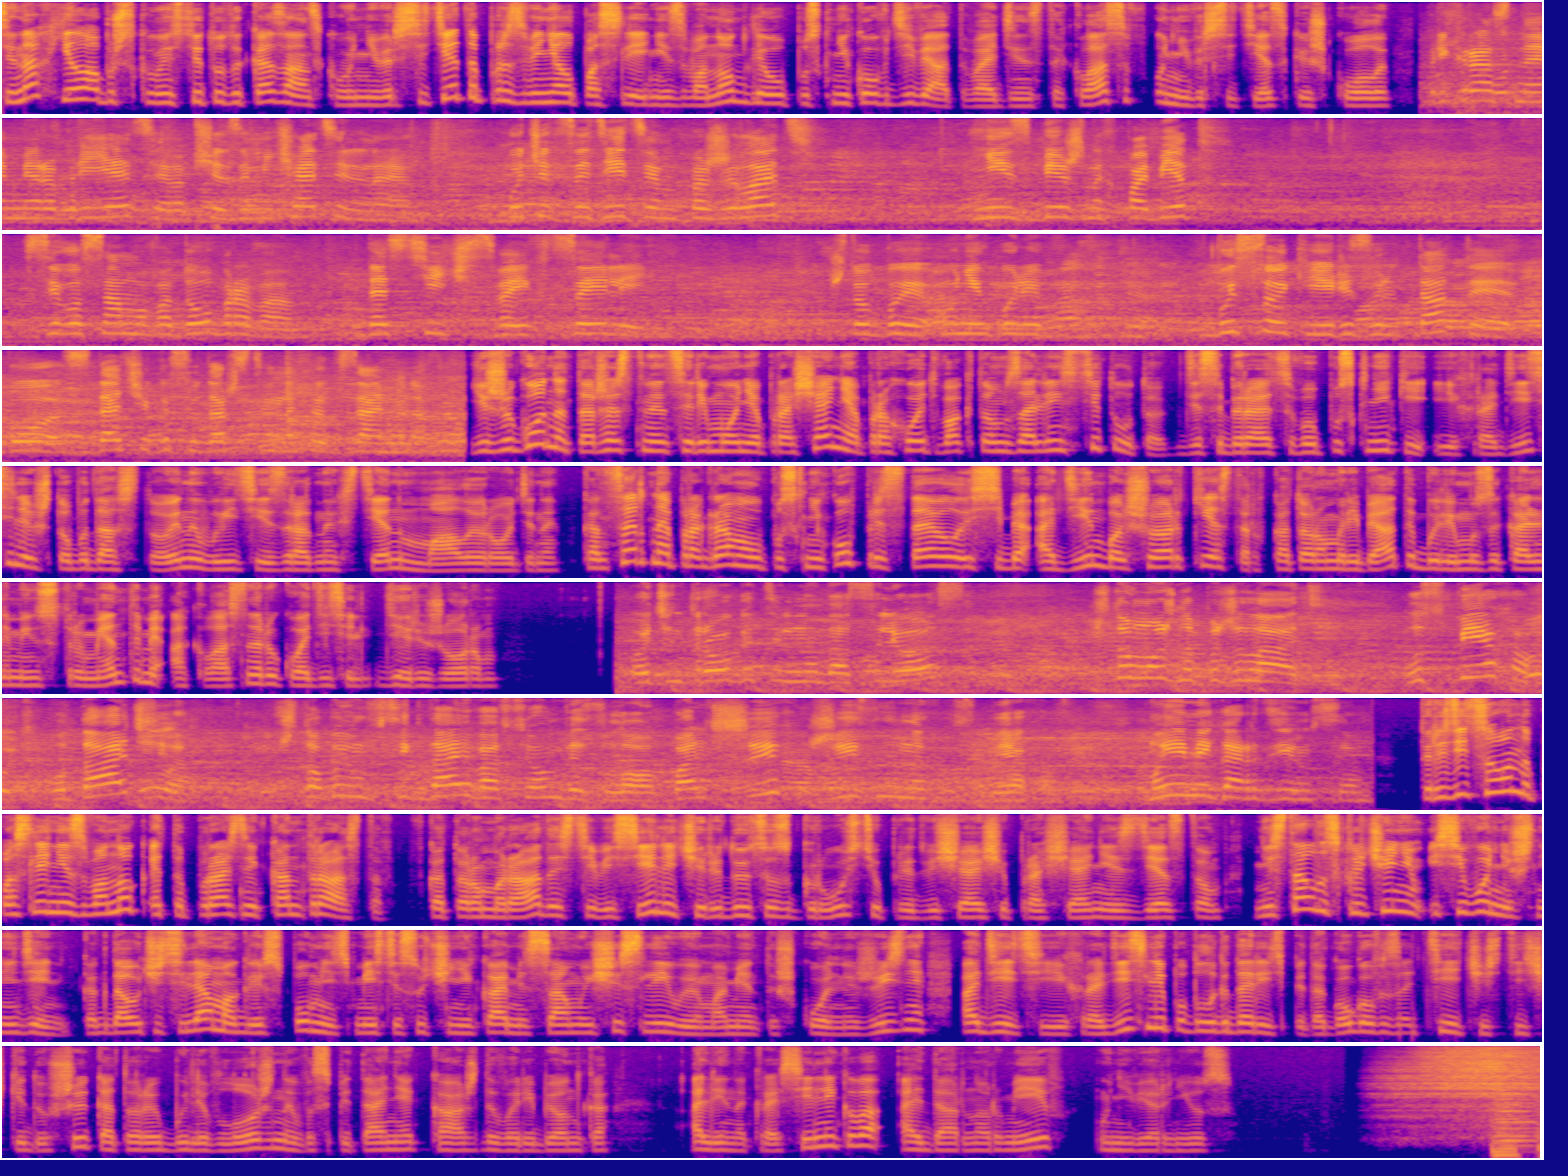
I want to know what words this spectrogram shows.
стенах Елабужского института Казанского университета прозвенел последний звонок для выпускников 9-11 классов университетской школы. Прекрасное мероприятие, вообще замечательное. Хочется детям пожелать неизбежных побед, всего самого доброго, достичь своих целей, чтобы у них были высокие результаты по сдаче государственных экзаменов. Ежегодно торжественная церемония прощания проходит в актовом зале института, где собираются выпускники и их родители, чтобы достойно выйти из родных стен малой родины. Концертная программа выпускников представила из себя один большой оркестр, в котором ребята были музыкальными инструментами, а классный руководитель – дирижером. Очень трогательно до слез. Что можно пожелать? Успехов, удачи, чтобы им всегда и во всем везло. Больших жизненных успехов. Мы ими гордимся. Традиционно последний звонок – это праздник контрастов, в котором радость и веселье чередуются с грустью, предвещающей прощание с детством. Не стал исключением и сегодняшний день, когда учителя могли вспомнить вместе с учениками самые счастливые моменты школьной жизни, а дети и их родители поблагодарить педагогов за те частички души, которые были вложены в воспитание каждого ребенка. Алина Красильникова, Айдар Нурмеев, Универ News. Thank.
